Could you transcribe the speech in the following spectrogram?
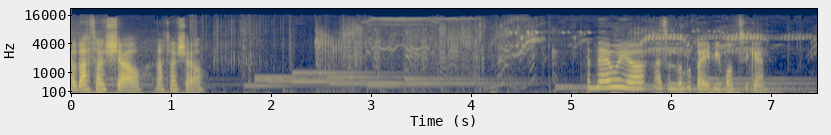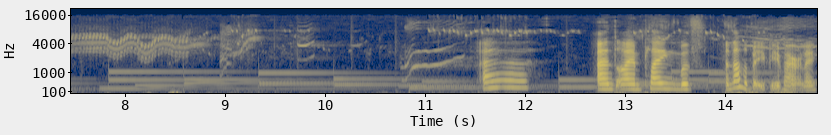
Oh, that I shall. That I shall. And there we are, as a little baby once again. Uh, and I am playing with another baby, apparently.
